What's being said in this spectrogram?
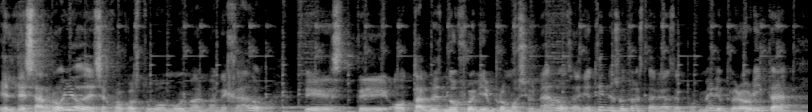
el desarrollo de ese juego estuvo muy mal manejado, este, o tal vez no fue bien promocionado, o sea, ya tienes otras tareas de por medio, pero ahorita,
